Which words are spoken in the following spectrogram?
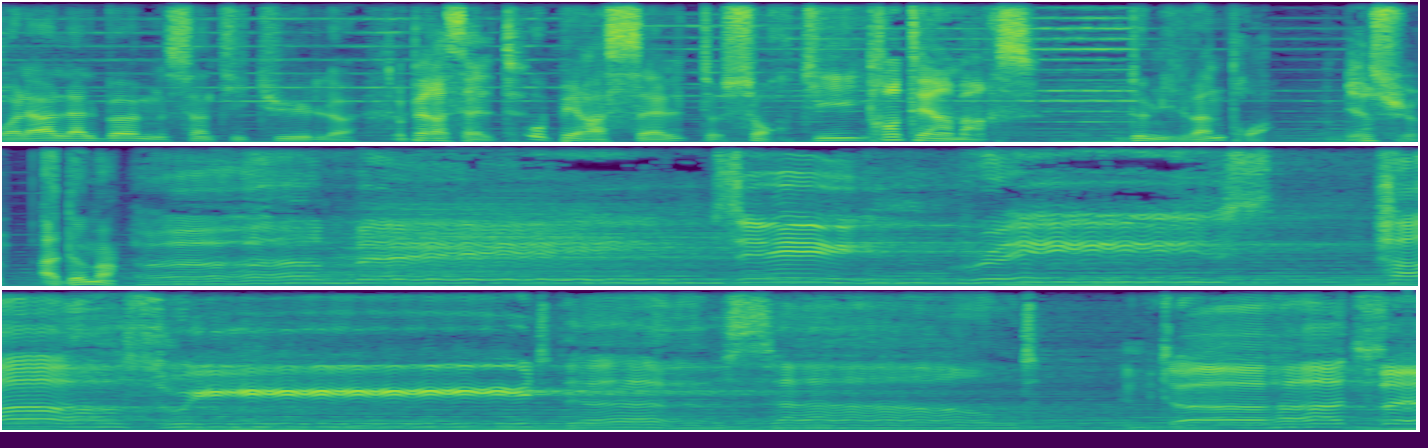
Voilà, l'album s'intitule Opéra Celt, Opéra Celt, sorti 31 mars, 2023. bien sûr. À demain. Amazing Let's say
